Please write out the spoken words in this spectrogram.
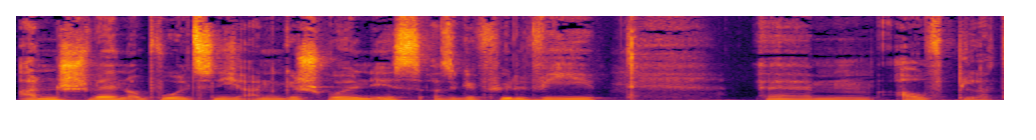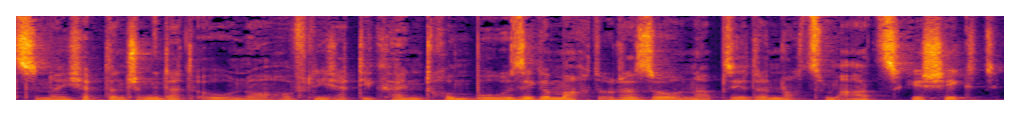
anschwellen, obwohl es nicht angeschwollen ist. Also Gefühl wie ähm, aufplatzen. Ne? Ich habe dann schon gedacht, oh no, hoffentlich hat die keine Thrombose gemacht oder so und habe sie dann noch zum Arzt geschickt.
